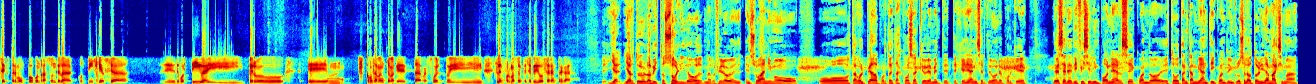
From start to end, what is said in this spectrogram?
se extremó un poco en razón de la contingencia eh, deportiva y pero eh, como se llama un tema que está resuelto y la información que se pidió será entregada ¿Y, y Arturo lo has visto sólido, me refiero en, en su ánimo, o, está golpeado por todas estas cosas que obviamente te generan incertidumbre porque debe ser difícil imponerse cuando es todo tan cambiante y cuando incluso la autoridad máxima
